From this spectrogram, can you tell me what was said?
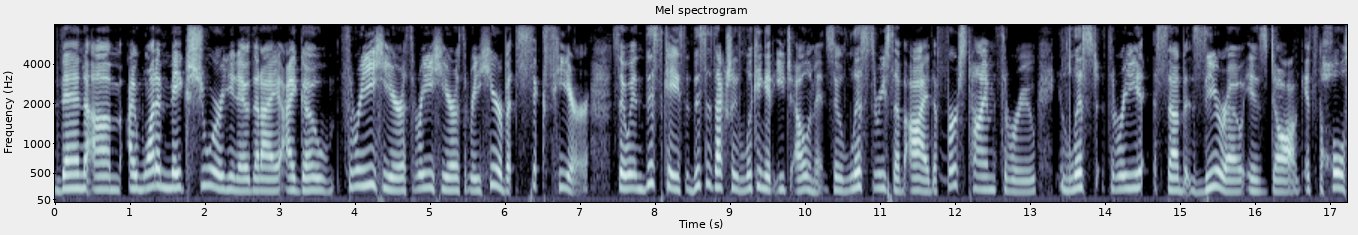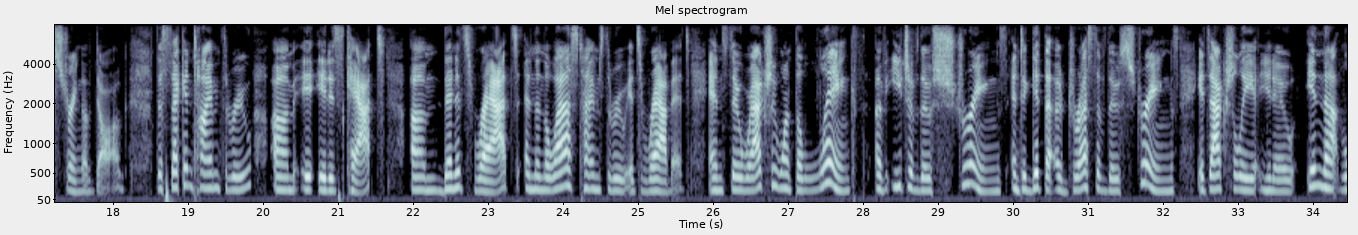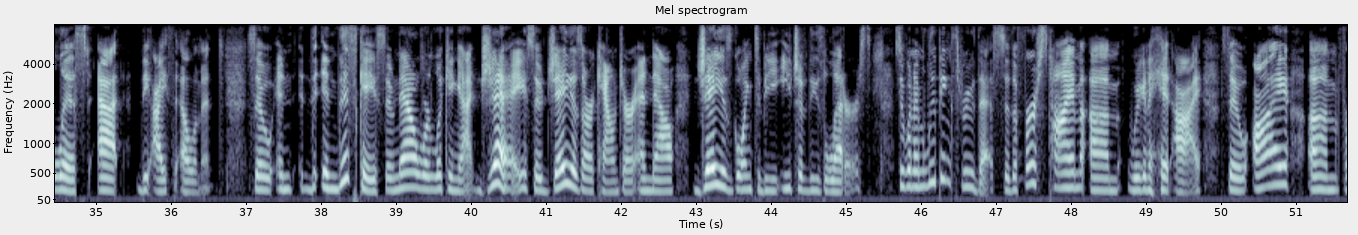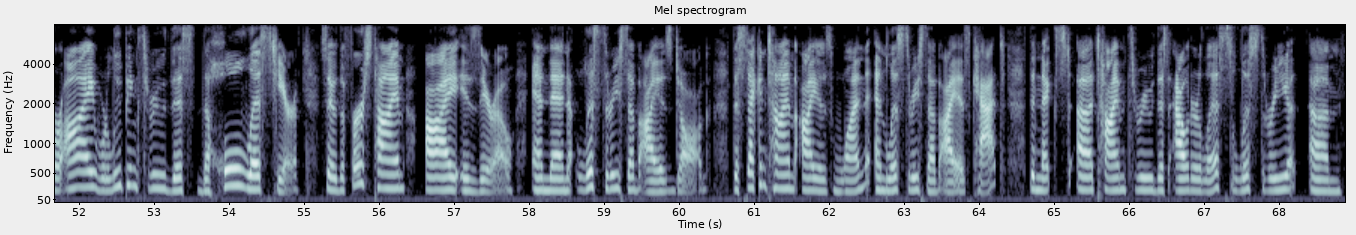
then um, I want to make sure, you know, that I, I go three here, three here, three here, but six here. So in this case, this is actually looking at each element. So list three sub i, the first time through, list three sub zero is dog. It's the whole string of dog. The second time through, um, it, it is cat. Um, then it's rat. And then the last times through, it's rabbit. And so we actually want the length of each of those strings and to get the address of those strings it's actually you know in that list at the ith element. So in in this case, so now we're looking at j. So j is our counter, and now j is going to be each of these letters. So when I'm looping through this, so the first time um, we're going to hit i. So i um, for i, we're looping through this the whole list here. So the first time I is 0, and then list 3 sub i is dog. The second time i is 1, and list 3 sub i is cat. The next uh, time through this outer list, list 3 um,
